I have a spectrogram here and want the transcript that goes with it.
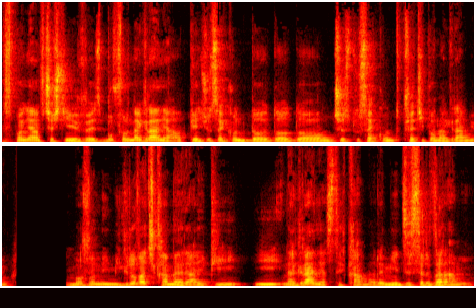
Wspomniałem wcześniej, że jest bufor nagrania od 5 sekund do, do, do 300 sekund przeciw po nagraniu możemy migrować kamery IP i nagrania z tych kamer między serwerami.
